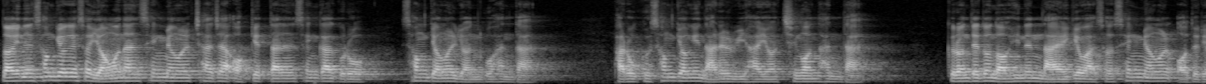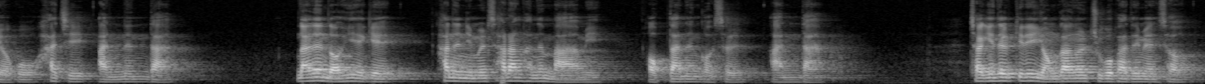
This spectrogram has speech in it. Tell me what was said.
너희는 성경에서 영원한 생명을 찾아 얻겠다는 생각으로 성경을 연구한다. 바로 그 성경이 나를 위하여 증언한다. 그런데도 너희는 나에게 와서 생명을 얻으려고 하지 않는다. 나는 너희에게 하느님을 사랑하는 마음이 없다는 것을 안다. 자기들끼리 영광을 주고받으면서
